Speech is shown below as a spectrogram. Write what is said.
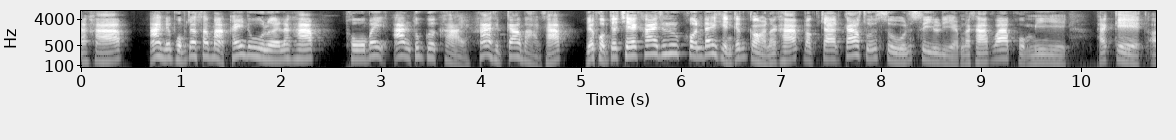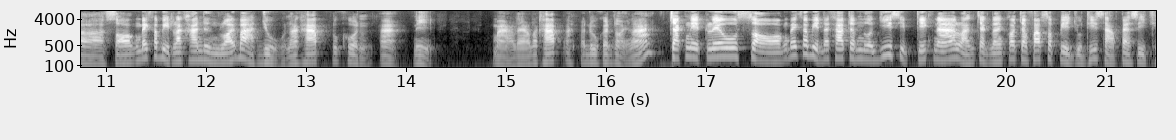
นะครับ อะเดี๋ยวผมจะสมัครให้ดูเลยนะครับ โทรไม่อั้นทุกเครือข่าย 59 บาทครับ เดี๋ยวผมจะเช็คให้ทุกๆคนได้เห็นกันก่อนนะครับ ดอกจาน900 สี่เหลี่ยมนะครับ ว่าผมมีแพ็กเกจเอ่อ2เมกะบิตราคา 100 บาทอยู่นะครับ ทุกคน อะ นี่มาแล้วนะครับมาดูกันหน่อยนะ จากเน็ตเร็ว 2 เมกะบิตนะครับจำนวน 20 กิกนะ หลังจากนั้นก็จะฟับสปีดอยู่ที่ 384K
